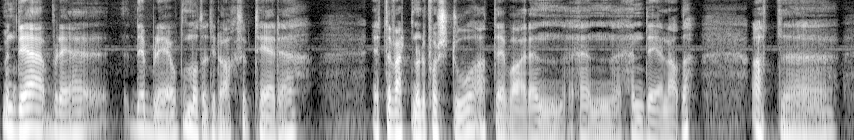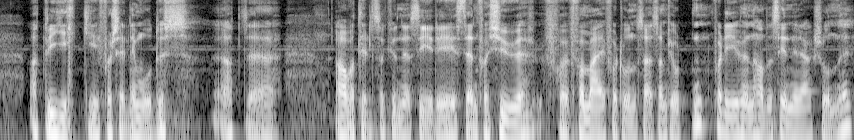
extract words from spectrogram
Men det ble, det ble jo på en måte til å akseptere etter hvert når du forsto at det var en, en, en, del av det. At, uh, at, vi gikk i forskjellig modus. At uh, av og til så kunne Siri istedenfor 20 for, for meg fortone seg som 14 fordi hun hadde sine reaksjoner.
